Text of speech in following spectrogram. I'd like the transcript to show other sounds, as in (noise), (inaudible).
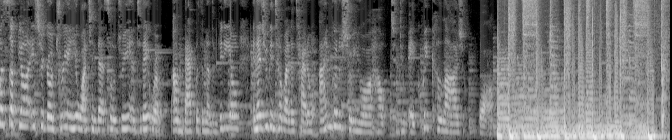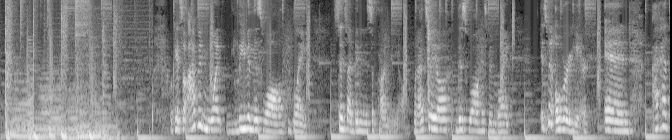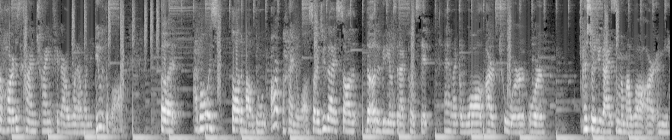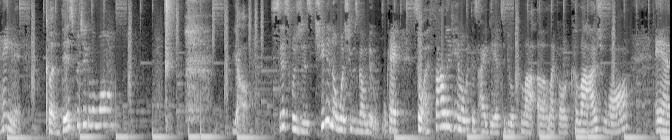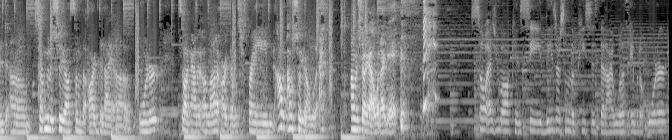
What's up y'all? It's your girl Drea and you're watching That's So Drea and today we're I'm back with another video and as you can tell by the title, I'm going to show you all how to do a quick collage wall. Okay, so I've been one leaving this wall blank since I've been in this apartment, y'all. When I tell y'all this wall has been blank, it's been over a year and I've had the hardest time trying to figure out what I want to do with the wall but I've always thought about doing art behind the wall. So as you guys saw the other videos that I posted, I had like a wall art tour or I showed you guys some of my wall art and me hanging it. But this particular wall, (sighs) y'all, sis was just, she didn't know what she was gonna do, okay? So I finally came up with this idea to do a collage, uh, like a collage wall. And um, so I'm gonna show y'all some of the art that I uh, ordered. So I got a, a lot of art that was framed. I'll, I'll show y'all what, (laughs) I'm gonna show y'all what I get. (laughs) so as you all can see, these are some of the pieces that I was able to order.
